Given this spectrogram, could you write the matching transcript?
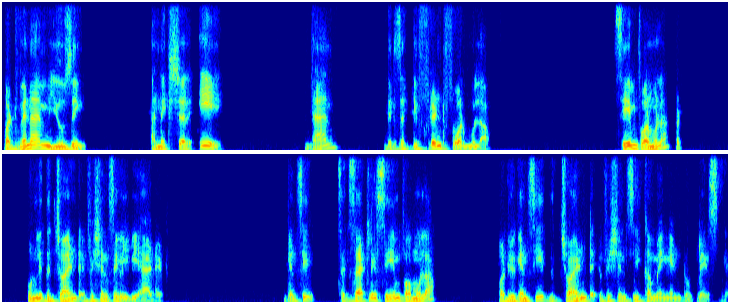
But when I'm using annexure A, then there is a different formula. Same formula, but only the joint efficiency will be added. You can see it's exactly same formula, but you can see the joint efficiency coming into place here.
